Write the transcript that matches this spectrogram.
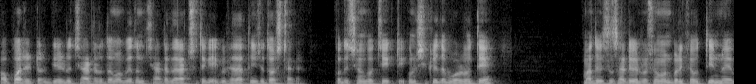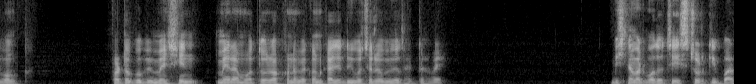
operator grade হচ্ছে আঠারোতম বেতন হচ্ছে আট হাজার আটশো থেকে একুশ হাজার তিনশো দশ টাকা। পদের সংখ্যা হচ্ছে একটি। কোনো স্বীকৃত বোর্ড হতে মাধ্যমিক সার্টিফিকেট বা সমান পরীক্ষা উত্তীর্ণ এবং ফটোকপি মেশিন মেরামত রক্ষণাবেক্ষণ কাজে দুই বছরের অভিজ্ঞতা থাকতে হবে। বিশ নম্বর পদ হচ্ছে স্টোর কিপার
